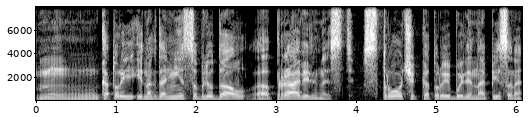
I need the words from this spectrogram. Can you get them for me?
м, который иногда не соблюдал а, правильность строчек, которые были написаны.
